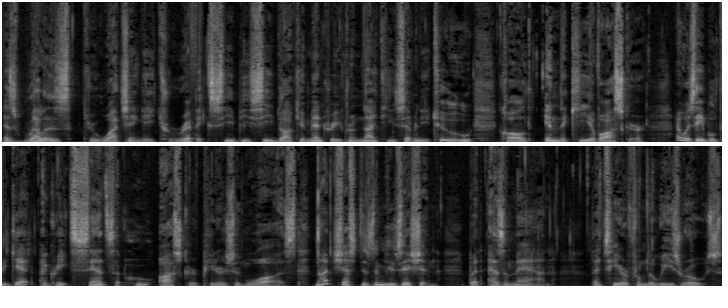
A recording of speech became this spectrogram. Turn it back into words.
as well as through watching a terrific CBC documentary from 1972 called In the Key of Oscar, I was able to get a great sense of who Oscar Peterson was, not just as a musician, but as a man. Let's hear from Louise Rose.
